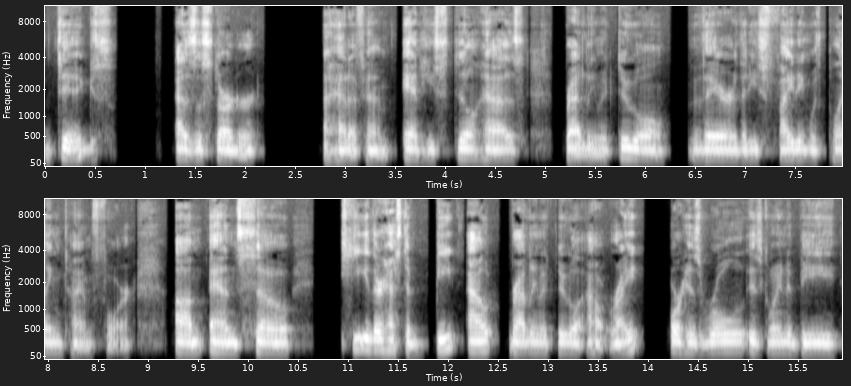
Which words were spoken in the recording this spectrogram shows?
Diggs as a starter ahead of him, and he still has Bradley McDougald there that he's fighting with playing time for. Um, and so he either has to beat out Bradley McDougald outright, or his role is going to be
